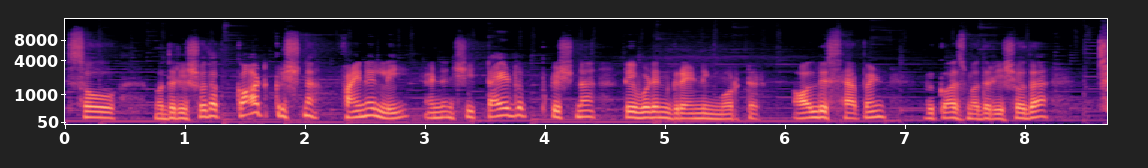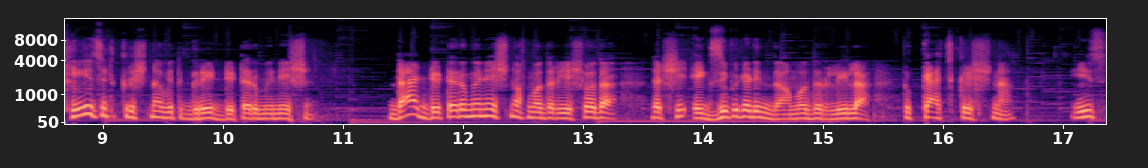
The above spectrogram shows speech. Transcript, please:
So Mother Yashoda caught Krishna finally and then she tied up Krishna to a wooden grinding mortar. All this happened because Mother Yashoda chased Krishna with great determination. That determination of Mother Yashoda that she exhibited in Damodar Leela to catch Krishna is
